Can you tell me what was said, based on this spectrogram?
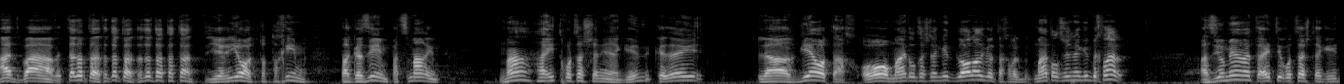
את באה וטה-טה-טה-טה-טה-טה-טה, יריות, תותחים, פגזים, פצמ"רים. מה היית רוצה שאני אגיד כדי להרגיע אותך? או מה היית רוצה שאני אגיד? לא להרגיע אותך, אבל מה את רוצה שאני אגיד בכלל? אז היא אומרת, הייתי רוצה שתגיד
